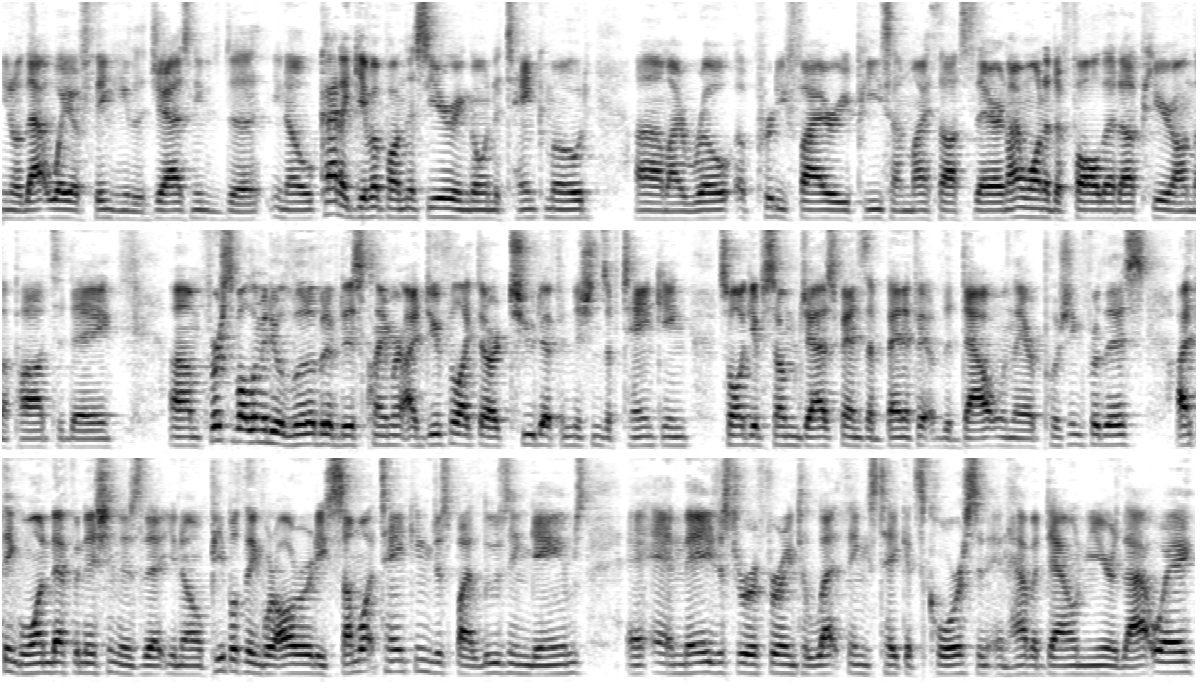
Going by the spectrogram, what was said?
you know that way of thinking. That the Jazz needed to you know kind of give up on this year and go into tank mode. Um, I wrote a pretty fiery piece on my thoughts there, and I wanted to follow that up here on the pod today. Um, first of all, let me do a little bit of a disclaimer. I do feel like there are two definitions of tanking, so I'll give some Jazz fans the benefit of the doubt when they are pushing for this. I think one definition is that you know people think we're already somewhat tanking just by losing games, and, and they just are referring to let things take its course and, and, have a down year that way.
